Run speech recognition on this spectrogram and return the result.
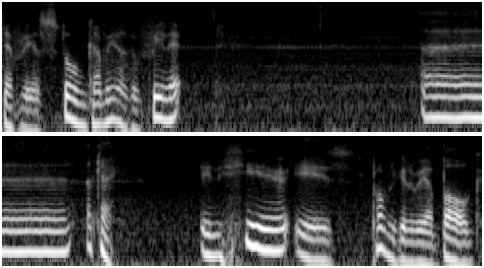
Definitely a storm coming, I can feel it. Uh, okay. In here is probably going to be a bog.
